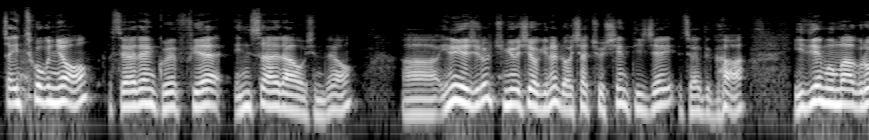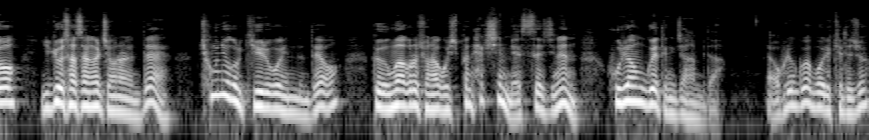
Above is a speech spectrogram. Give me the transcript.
자, 힌트곡은요. 제드 앤 그리프의 Inside Out인데요. 아, 인의예지를 중요시 여기는 러시아 출신 DJ 제드가 EDM 음악으로 유교 사상을 전하는데 총력을 기울이고 있는데요. 그 음악으로 전하고 싶은 핵심 메시지는 후렴구에 등장합니다. 아, 후렴구가 뭐 이렇게 되죠?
